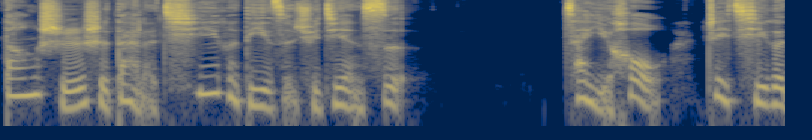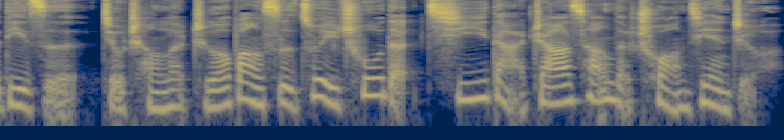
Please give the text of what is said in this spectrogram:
当时是带了七个弟子去建寺，在以后。这七个弟子就成了哲蚌寺最初的七大扎仓的创建者。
